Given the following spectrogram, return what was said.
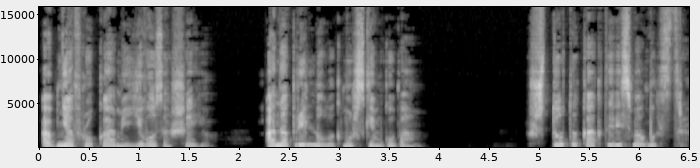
Обняв руками его за шею, она прильнула к мужским губам. Что-то как-то весьма быстро.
